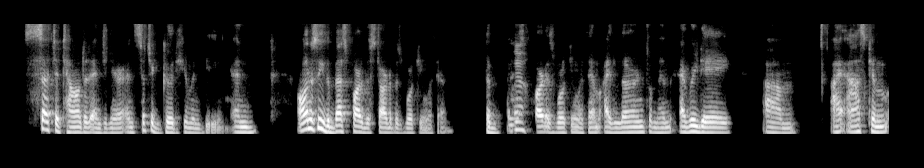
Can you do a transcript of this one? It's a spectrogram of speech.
such a talented engineer and such a good human being. And honestly, the best part of the startup is working with him. The best yeah. part is working with him. I learn from him every day. Um, I ask him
